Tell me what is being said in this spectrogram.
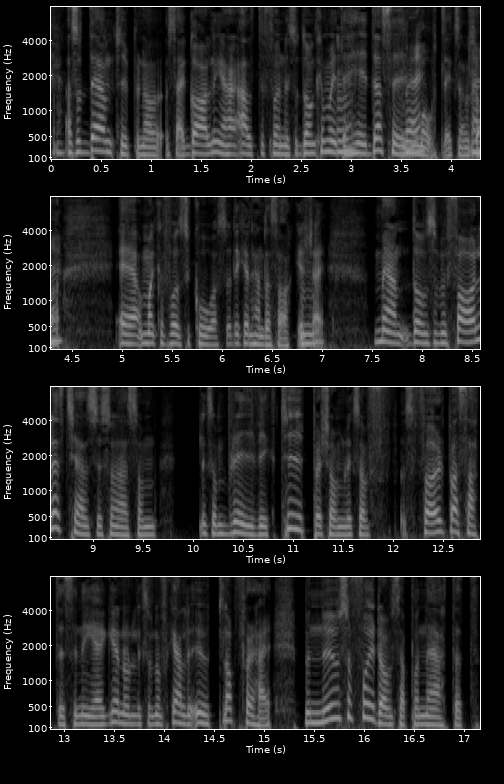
Mm. alltså den typen av så här, galningar har alltid funnits och de kan man inte Mm. hejda sig Nej. emot. Liksom, så. Eh, och man kan få en psykos och det kan hända saker. Mm. Så här. Men de som är farligast känns ju sådana som liksom Breivik-typer som liksom förut bara satt i sin egen och liksom, de fick aldrig utlopp för det här. Men nu så får ju de så på nätet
